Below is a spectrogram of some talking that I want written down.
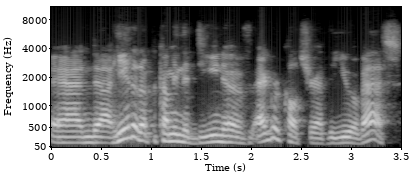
And uh, he ended up becoming the dean of agriculture at the u of s.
